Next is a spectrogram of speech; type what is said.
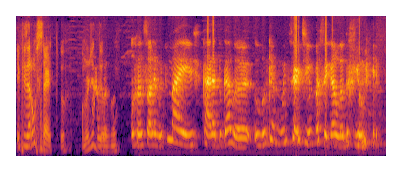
e fizeram certo. Pelo amor de Deus, né? O Han Solo é muito mais cara do galã. O Luke é muito certinho pra ser galã do filme.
